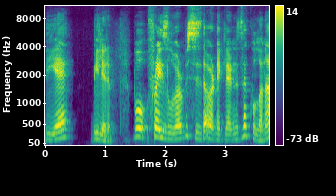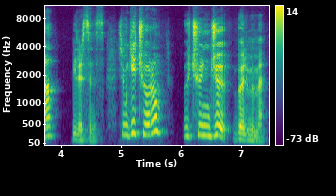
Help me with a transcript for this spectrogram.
diyebilirim. Bu phrasal verb'i siz de örneklerinizde kullanabilirsiniz. Şimdi geçiyorum üçüncü bölümüme.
